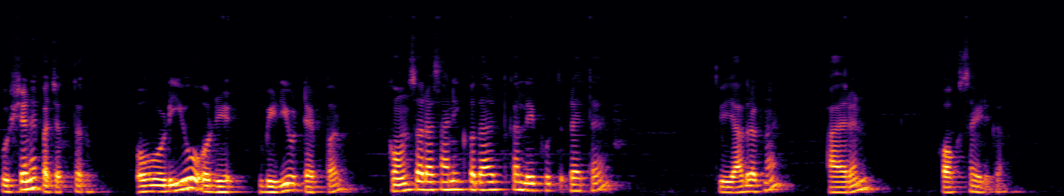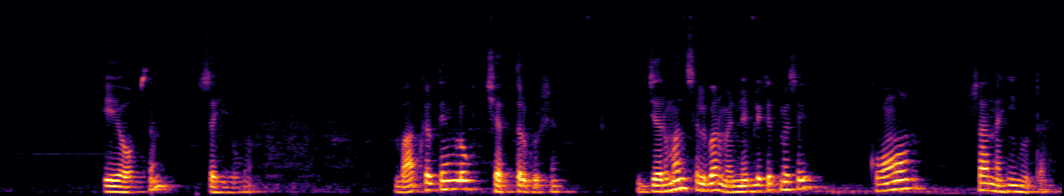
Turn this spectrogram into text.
क्वेश्चन है पचहत्तर। ऑडियो और वीडियो टैप पर कौन सा रासायनिक पदार्थ का लेप रहता है? तो याद रखना है, आयरन ऑक्साइड का। ए ऑप्शन सही होगा। बात करते हैं हम लोग छिहत्तर क्वेश्चन जर्मन सिल्वर में निम्नलिखित में से कौन सा नहीं होता है?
